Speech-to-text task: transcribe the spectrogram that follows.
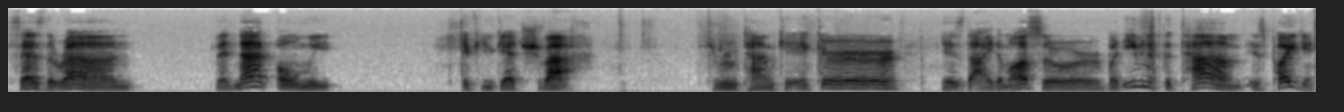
Says the Ran that not only if you get Shvach through Tam Ke'ikr is the item Asur, but even if the Tam is Paigin,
